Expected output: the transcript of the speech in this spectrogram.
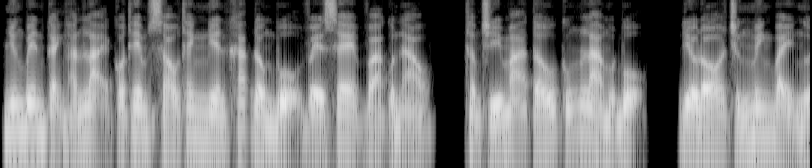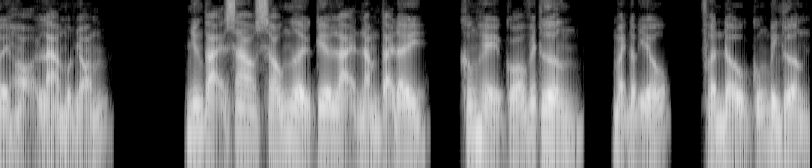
Nhưng bên cạnh hắn lại có thêm sáu thanh niên khác đồng bộ về xe và quần áo, thậm chí mã tấu cũng là một bộ, điều đó chứng minh bảy người họ là một nhóm. Nhưng tại sao sáu người kia lại nằm tại đây không hề có vết thương, mạch đập yếu, phần đầu cũng bình thường.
